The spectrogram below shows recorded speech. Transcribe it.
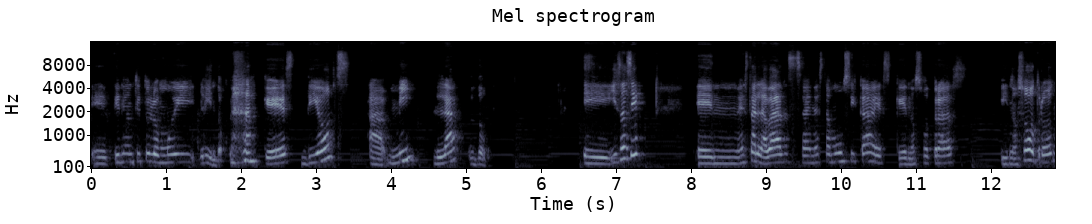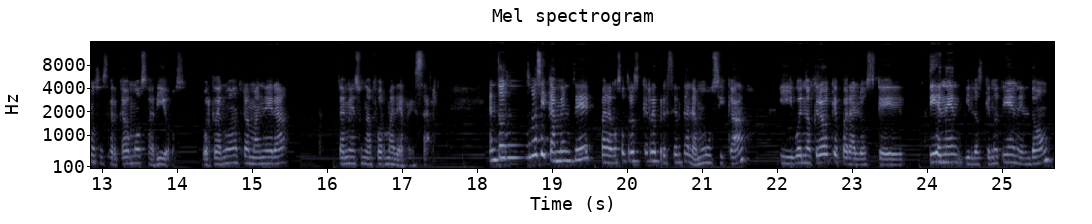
eh, tiene un título muy lindo, que es Dios a mi lado. Y es así, en esta alabanza, en esta música, es que nosotras y nosotros nos acercamos a Dios, porque de alguna otra manera también es una forma de rezar. Entonces, básicamente, para nosotros, ¿qué representa la música? Y bueno, creo que para los que tienen y los que no tienen el don,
